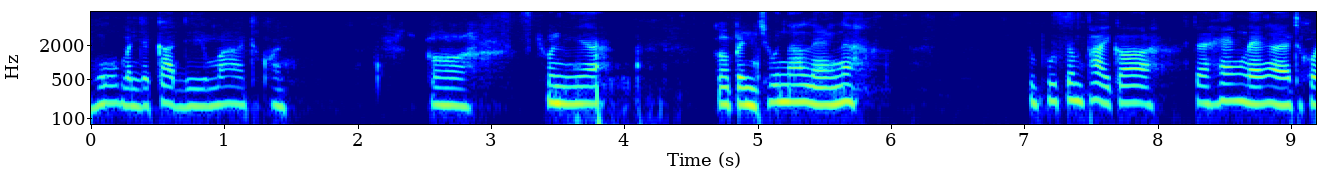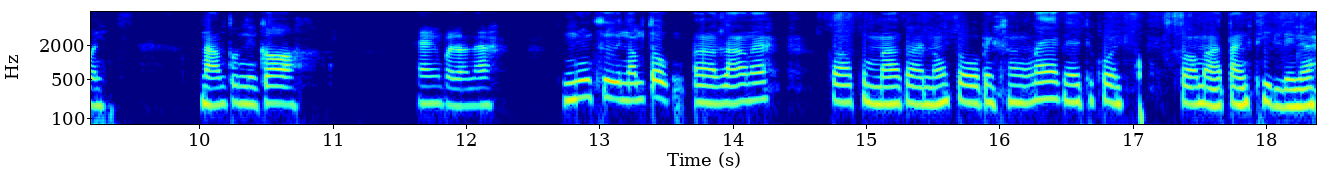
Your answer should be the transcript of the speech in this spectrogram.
โหบรรยากาศดีมากทุกคน ก็ช่วงนี้นะก็เป็นช่วงหน้าแล้งนะ ต้นพุต้นไผ่ก็จะแห้งแล้งอะไรทุกคน น้ำตรงนี้ก็แห้งไปแล้วนะนี่คือน้ำตกเอ่อล้างนะก็ผมมากับน้องโตเป็นครั้งแรกเลยทุกคนก็มาต่างถิ่นเลยนะ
